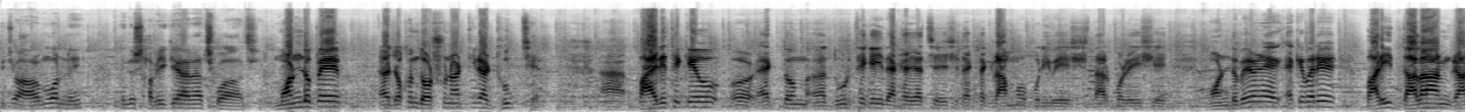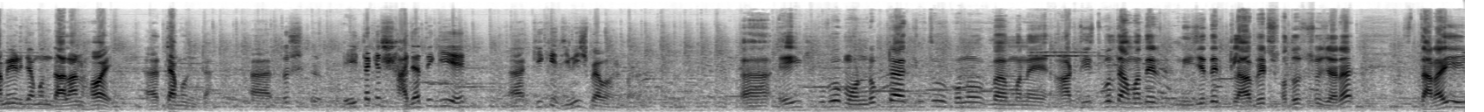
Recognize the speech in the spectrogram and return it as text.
কিছু আড়ম্বর নেই, কিন্তু সাবিকিয়ানা ছোঁয়া আছে। মণ্ডপে যখন দর্শনার্থীরা ঢুকছে বাইরে থেকেও একদম দূর থেকেই দেখা যাচ্ছে সেটা একটা গ্রাম্য পরিবেশ, তারপরে এসে মণ্ডপে মানে একেবারে বাড়ির দালান, গ্রামের যেমন দালান হয় তেমনটা। তো এইটাকে সাজাতে গিয়ে কি কি জিনিস ব্যবহার করা এই পুরো মণ্ডপটা কিন্তু কোনো মানে আর্টিস্ট বলতে আমাদের নিজেদের ক্লাবের সদস্য যারা, তারাই এই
